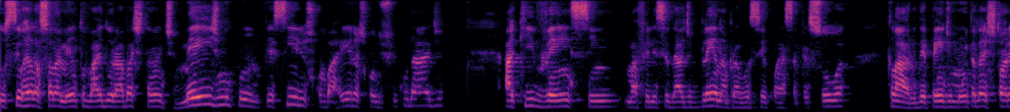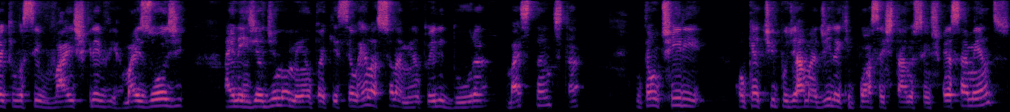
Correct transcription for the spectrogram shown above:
o seu relacionamento vai durar bastante, mesmo com empecilhos, com barreiras, com dificuldade. Aqui vem sim uma felicidade plena para você com essa pessoa. Claro, depende muito da história que você vai escrever, mas hoje a energia de momento é que seu relacionamento ele dura bastante, tá? Então tire qualquer tipo de armadilha que possa estar nos seus pensamentos.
